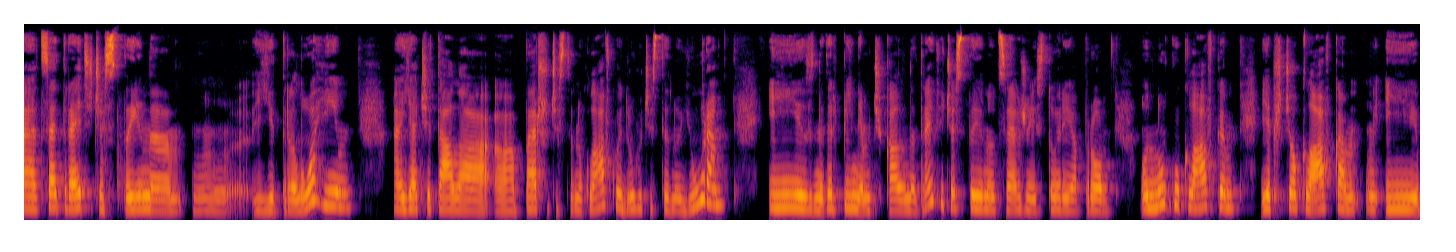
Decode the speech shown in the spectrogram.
Е, Це третя частина її трилогії. Е, Я читала е, першу частину Клавку і другу частину Юра, і з нетерпінням чекала на третю частину. Це вже історія про онуку Клавки. Якщо Клавка і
